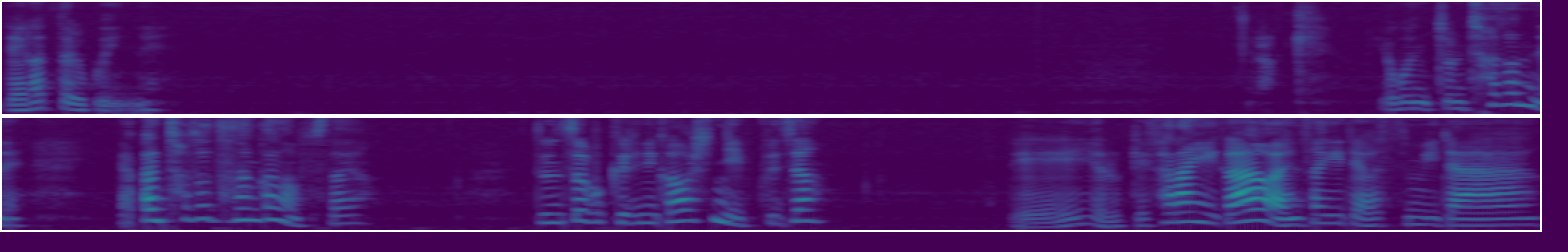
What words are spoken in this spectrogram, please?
내가 떨고 있네. 이렇게. 요건 좀 처졌네. 약간 처져도 상관없어요. 눈썹을 그리니까 훨씬 이쁘죠? 네, 이렇게 사랑이가 완성이 되었습니다.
